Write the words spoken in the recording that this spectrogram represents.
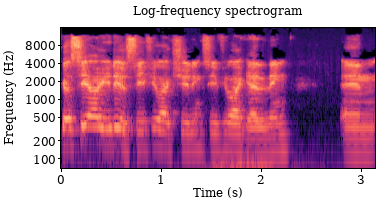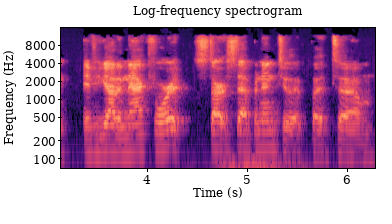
go see how you do see if you like shooting see if you like editing and if you got a knack for it start stepping into it but um,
